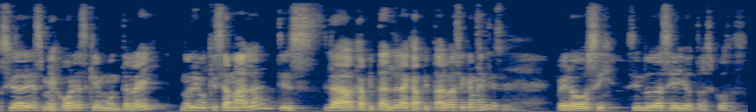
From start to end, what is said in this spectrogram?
ciudades mejores que Monterrey. No digo que sea mala, es la capital de la capital básicamente, Sí, sí. pero sí, sin duda sí hay otras cosas.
